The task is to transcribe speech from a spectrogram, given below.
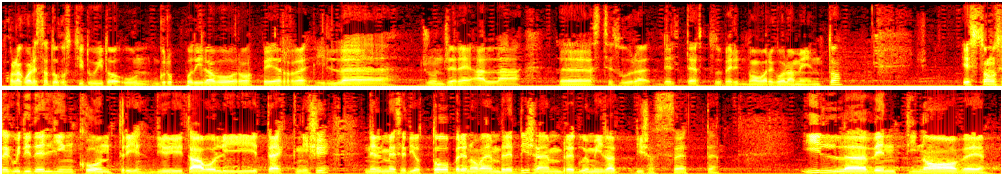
con la quale è stato costituito un gruppo di lavoro per il, eh, giungere alla eh, stesura del testo per il nuovo regolamento e sono seguiti degli incontri di tavoli tecnici nel mese di ottobre, novembre e dicembre 2017. Il 29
